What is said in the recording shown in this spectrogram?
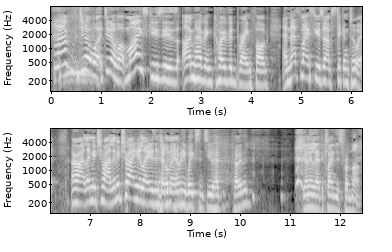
have, do you know what? Do you know what? My excuse is I'm having COVID brain fog, and that's my excuse, and I'm sticking to it. All right, let me try. Let me try here, ladies and How gentlemen. many, how many weeks since you had COVID? You're only allowed to claim this for a month.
